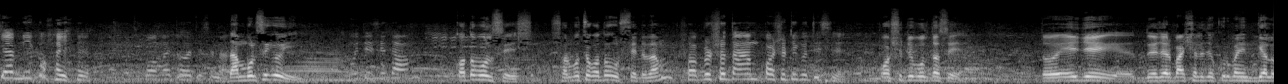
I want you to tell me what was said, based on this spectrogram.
কেমনি কমাই কমে তো হইতেছে না। দাম বলছে কি হইতেছে দাম। কত বলছে? সর্বোচ্চ কত উঠছে এটা দাম? সর্বোচ্চ দাম পঁয়ষট্টি করতেছে। পঁয়ষট্টি বলতেছে। তো এই যে দুই হাজার বাইশ সালে যে কুরবানি গেল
